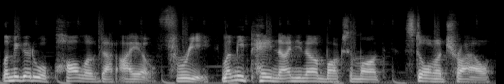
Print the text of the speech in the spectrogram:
Let me go to apollo.io, free. Let me pay 99 bucks a month, still on a trial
